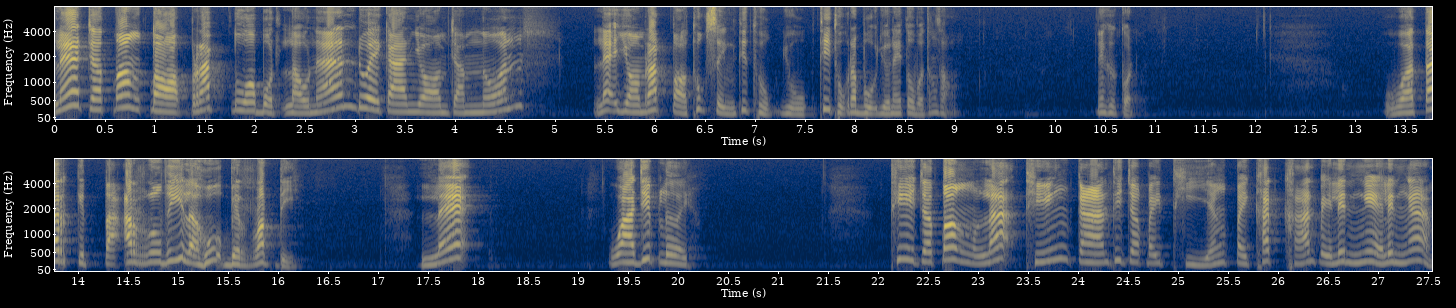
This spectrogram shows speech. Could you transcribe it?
และจะต้องตอบรับตัวบทเหล่านั้นด้วยการยอมจำนน และยอมรับต่อทุกสิ่งที่ถูกอยู่ที่ถูกระบุอยู่ในตัวบททั้งสอง นี่คือกฎ วะตรกิตตะอัรรดีละหุบิรรัดดีและวาจิบเลย ที่จะต้องละทิ้งการที่จะไปเถียงไปคัดค้านไปเล่นแง่เล่นง่าม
